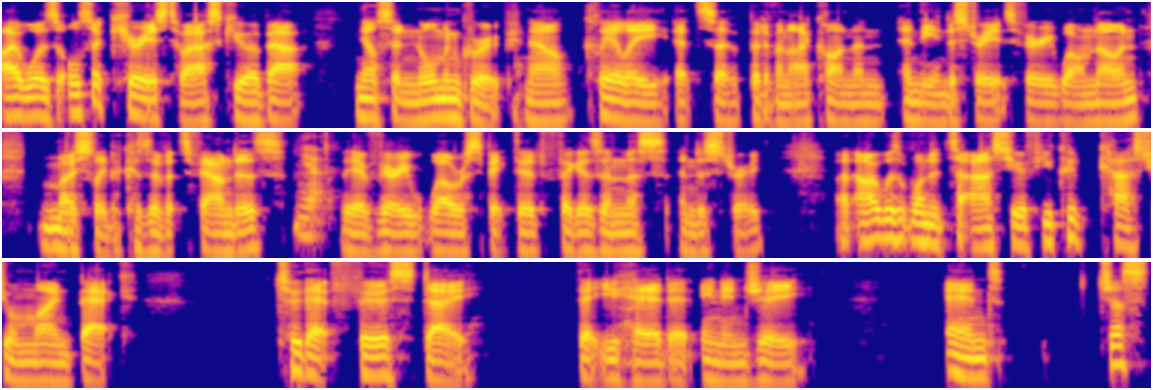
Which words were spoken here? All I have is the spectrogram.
i was also curious to ask you about Nielsen Norman Group. Now, clearly, it's a bit of an icon in, in the industry. It's very well known, mostly because of its founders. Yeah. They're very well respected figures in this industry. But I was wanted to ask you if you could cast your mind back to that first day that you had at NNG and just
